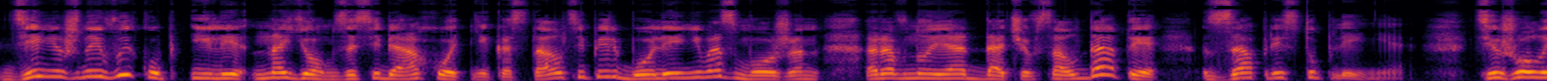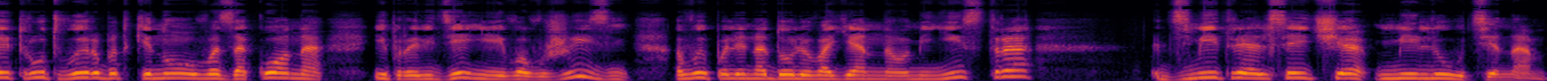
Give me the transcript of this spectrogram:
Денежный выкуп или наем за себя охотника стал теперь более невозможен, равно и отдача в солдаты за преступление. Тяжелый труд выработки нового закона и проведения его в жизнь выпали на долю военного министра Дмитрия Алексеевича Милютина,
